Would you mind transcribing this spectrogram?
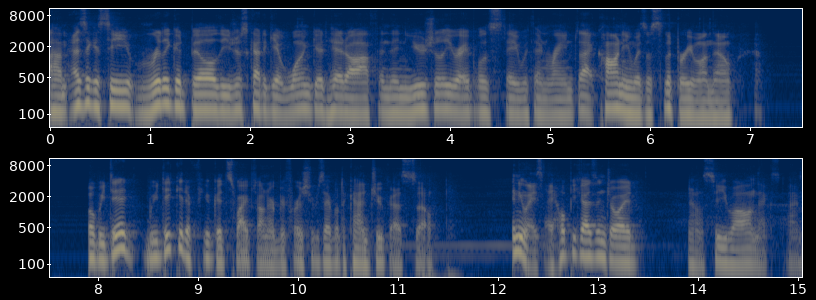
um, as you can see, really good build. You just got to get one good hit off, and then usually you're able to stay within range. That Connie was a slippery one, though. But we did we did get a few good swipes on her before she was able to kind of juke us. So anyways, I hope you guys enjoyed. And I'll see you all next time.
